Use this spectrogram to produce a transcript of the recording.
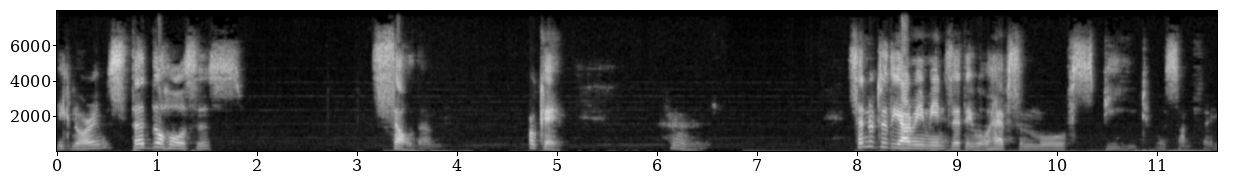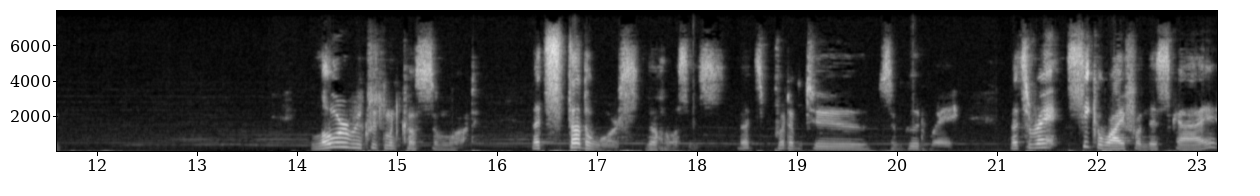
Ignore him. Stud the horses. Sell them. Okay. Hmm. Send them to the army means that they will have some more speed or something. Lower recruitment costs somewhat. Let's stud the horse, the horses. Let's put them to some good way. Let's seek a wife on this guy.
